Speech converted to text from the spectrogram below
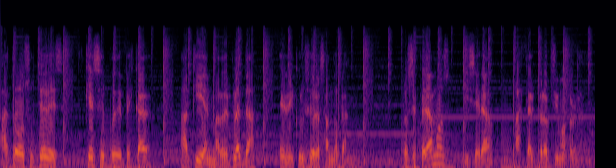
a todos ustedes qué se puede pescar aquí en Mar del Plata, en el crucero Sandocan. Los esperamos y será hasta el próximo programa.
